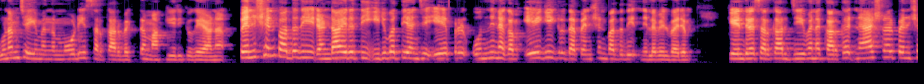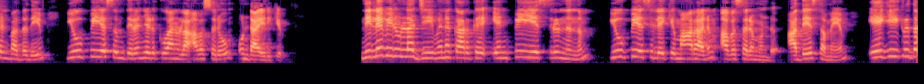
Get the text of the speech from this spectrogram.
ഗുണം ചെയ്യുമെന്നും മോഡി സർക്കാർ വ്യക്തമാക്കിയിരിക്കുകയാണ്. പെൻഷൻ പദ്ധതി രണ്ടായിരത്തി ഇരുപത്തിയഞ്ച് ഏപ്രിൽ ഒന്നിനകം ഏകീകൃത പെൻഷൻ പദ്ധതി നിലവിൽ വരും. കേന്ദ്ര സർക്കാർ ജീവനക്കാർക്ക് നാഷണൽ പെൻഷൻ പദ്ധതിയും യു പി എസും തിരഞ്ഞെടുക്കുവാനുള്ള അവസരവും ഉണ്ടായിരിക്കും. നിലവിലുള്ള ജീവനക്കാർക്ക് എൻ പി എസിൽ നിന്നും യു പി എസിലേക്ക് മാറാനും അവസരമുണ്ട്. അതേസമയം ഏകീകൃത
